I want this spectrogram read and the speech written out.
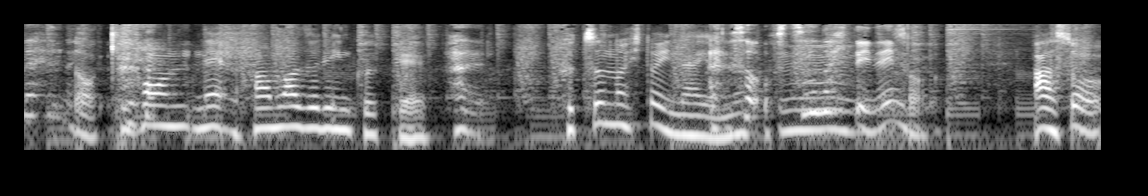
な変な人。基本ねファーマーズリンクってはい。普通の人いないよね。そう普通の人いないんですよ。あそう。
